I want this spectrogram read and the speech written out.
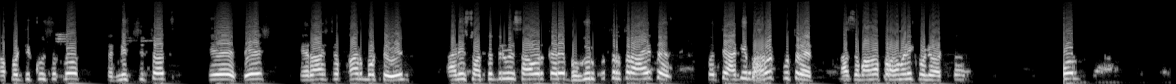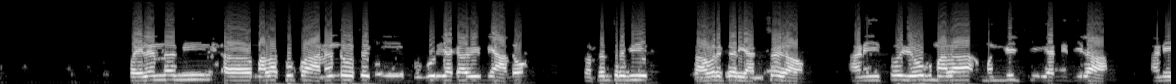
आपण टिकू शकलो तर निश्चितच हे देश हे राष्ट्र फार मोठे होईल. आणि स्वातंत्र्यवीर सावरकर हे भगूर पुत्र तर आहेतच पण ते आधी भारत पुत्र आहेत असं मला प्रामाणिकपणे म्हणजे वाटतं. पहिल्यांदा मी मला खूप आनंद होतो की भुगूर या गावी मी आलो. स्वातंत्र्यवीर सावरकर यांचं गाव. आणि तो योग मला मंगेशजी यांनी दिला आणि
